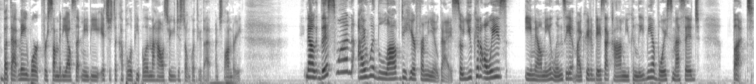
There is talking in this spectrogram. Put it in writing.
but that may work for somebody else that maybe it's just a couple of people in the house or you just don't go through that much laundry. Now, this one, I would love to hear from you guys. So you can always email me, lindsay at mycreativedays.com. You can leave me a voice message, but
